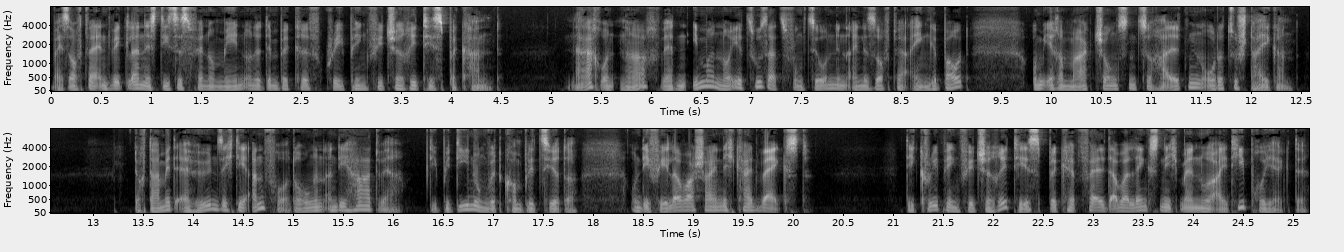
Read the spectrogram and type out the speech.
Bei Softwareentwicklern ist dieses Phänomen unter dem Begriff Creeping Featureitis bekannt. Nach und nach werden immer neue Zusatzfunktionen in eine Software eingebaut, um ihre Marktchancen zu halten oder zu steigern. Doch damit erhöhen sich die Anforderungen an die Hardware, die Bedienung wird komplizierter und die Fehlerwahrscheinlichkeit wächst. Die Creeping Featureitis befällt aber längst nicht mehr nur IT-Projekte.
